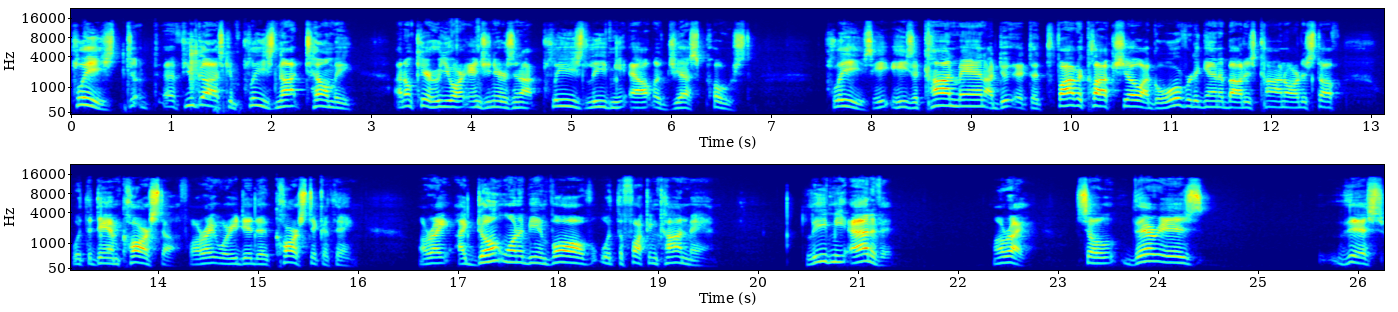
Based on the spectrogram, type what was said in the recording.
please, if you guys can please not tell me, I don't care who you are, engineers or not, please leave me out of Jeff's post. Please. He, he's a con man. I do at the five o'clock show, I go over it again about his con artist stuff with the damn car stuff, all right, where he did the car sticker thing. All right, I don't want to be involved with the fucking con man. Leave me out of it. All right, so there is this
